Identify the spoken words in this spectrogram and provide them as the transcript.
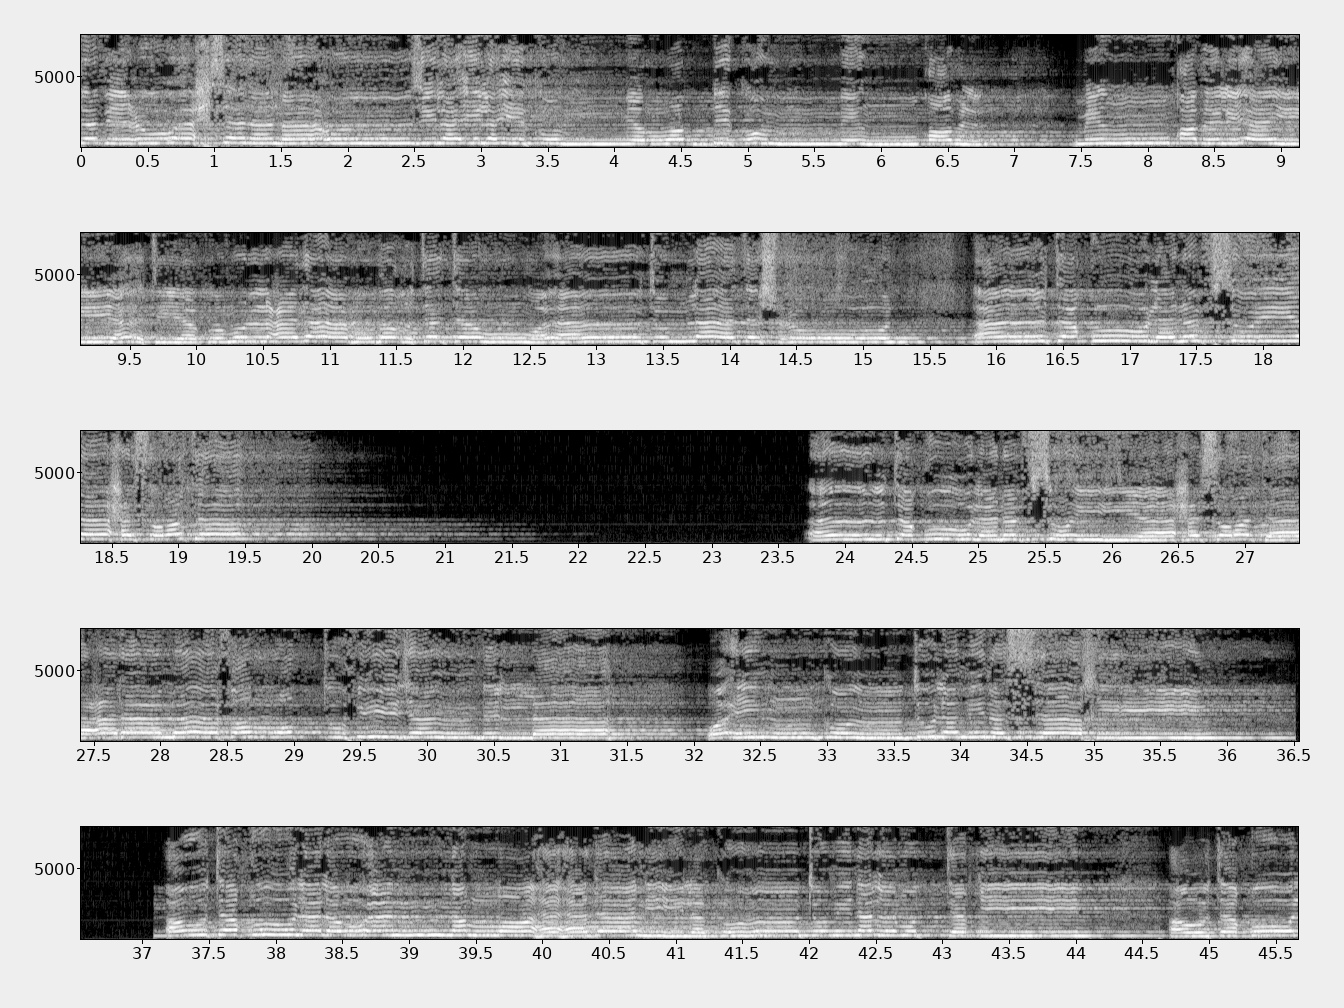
واتبعوا أحسن ما أنزل إليكم من ربكم من قبل من قبل أن يأتيكم العذاب بغتة وأنتم لا تشعرون. أن تقول نفس يا حسرة. أن تقول نفس يا حسرة. الساخرين. أو تقول لو أن الله هداني لكنت من المتقين. أو تقول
